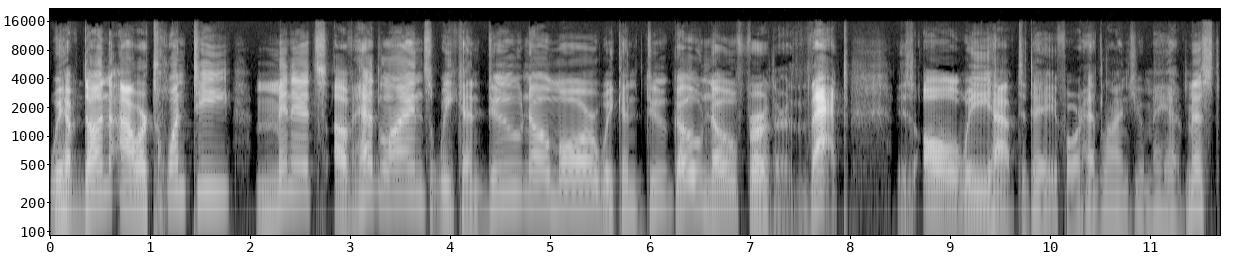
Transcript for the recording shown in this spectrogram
We have done our 20 minutes of headlines. We can do no more. We can do go no further. That is all we have today for headlines you may have missed.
